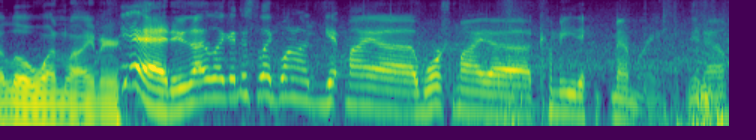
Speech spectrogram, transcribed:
a little one liner. Yeah, dude. I like. I just like want to get my uh, work my uh, comedic memory. You know.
